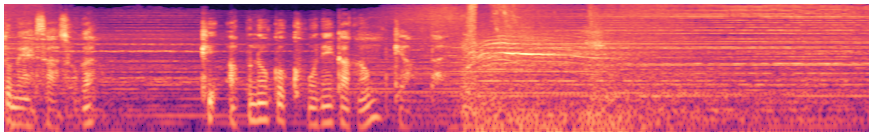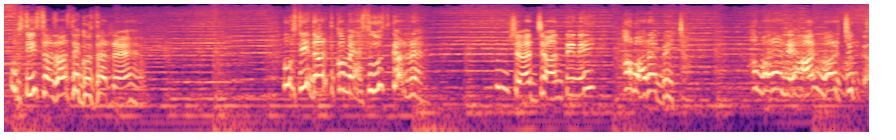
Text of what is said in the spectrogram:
तुम्हें एहसास होगा कि अपनों को खोने का गम क्या होता है। उसी सजा से गुजर रहे हैं। उसी दर्द को महसूस कर रहे हैं। तुम शायद जानते नहीं हमारा बेटा हमारा रेहान मर चुका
